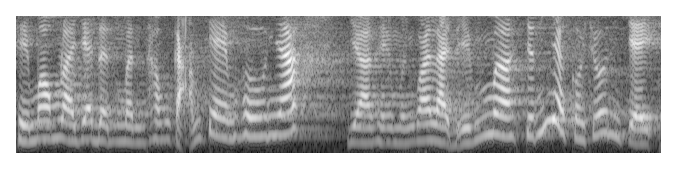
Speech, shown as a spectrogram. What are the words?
thì mong là gia đình mình thông cảm cho em hương nhé giờ thì mình quay lại điểm ờ, chính nha cô chú anh chị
